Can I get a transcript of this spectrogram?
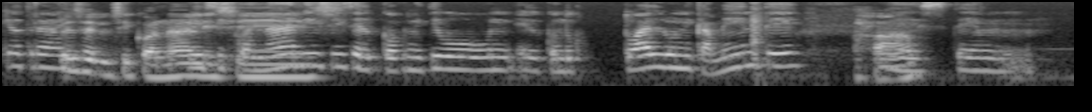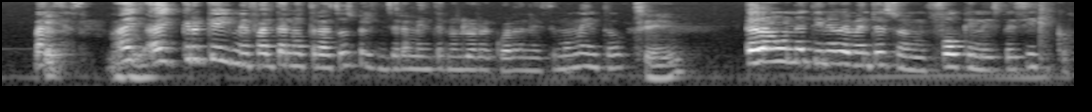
qué otra? Pues el psicoanálisis. El psicoanálisis, el cognitivo, el conductual únicamente. Ajá. Este varias. Hay, creo que me faltan otras dos, pero sinceramente no lo recuerdo en este momento. Sí. Cada una tiene obviamente su enfoque en específico.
